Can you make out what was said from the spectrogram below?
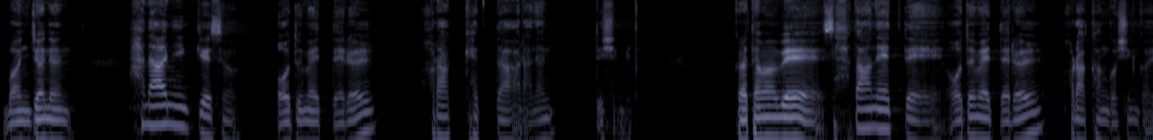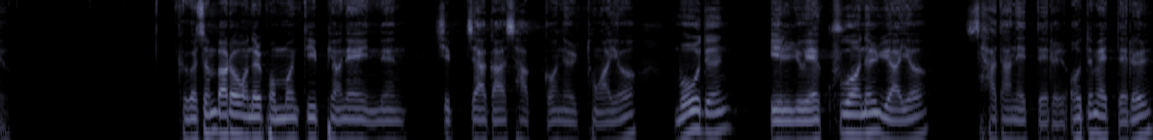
먼저는 하나님께서 어둠의 때를 허락했다라는 뜻입니다. 그렇다면 왜 사단의 때, 어둠의 때를 허락한 것인가요? 그것은 바로 오늘 본문 뒤편에 있는 십자가 사건을 통하여 모든 인류의 구원을 위하여 사단의 때를 어둠의 때를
